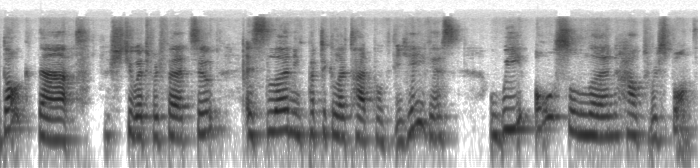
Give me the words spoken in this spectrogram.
dog that Stuart referred to is learning particular type of behaviors, we also learn how to respond.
